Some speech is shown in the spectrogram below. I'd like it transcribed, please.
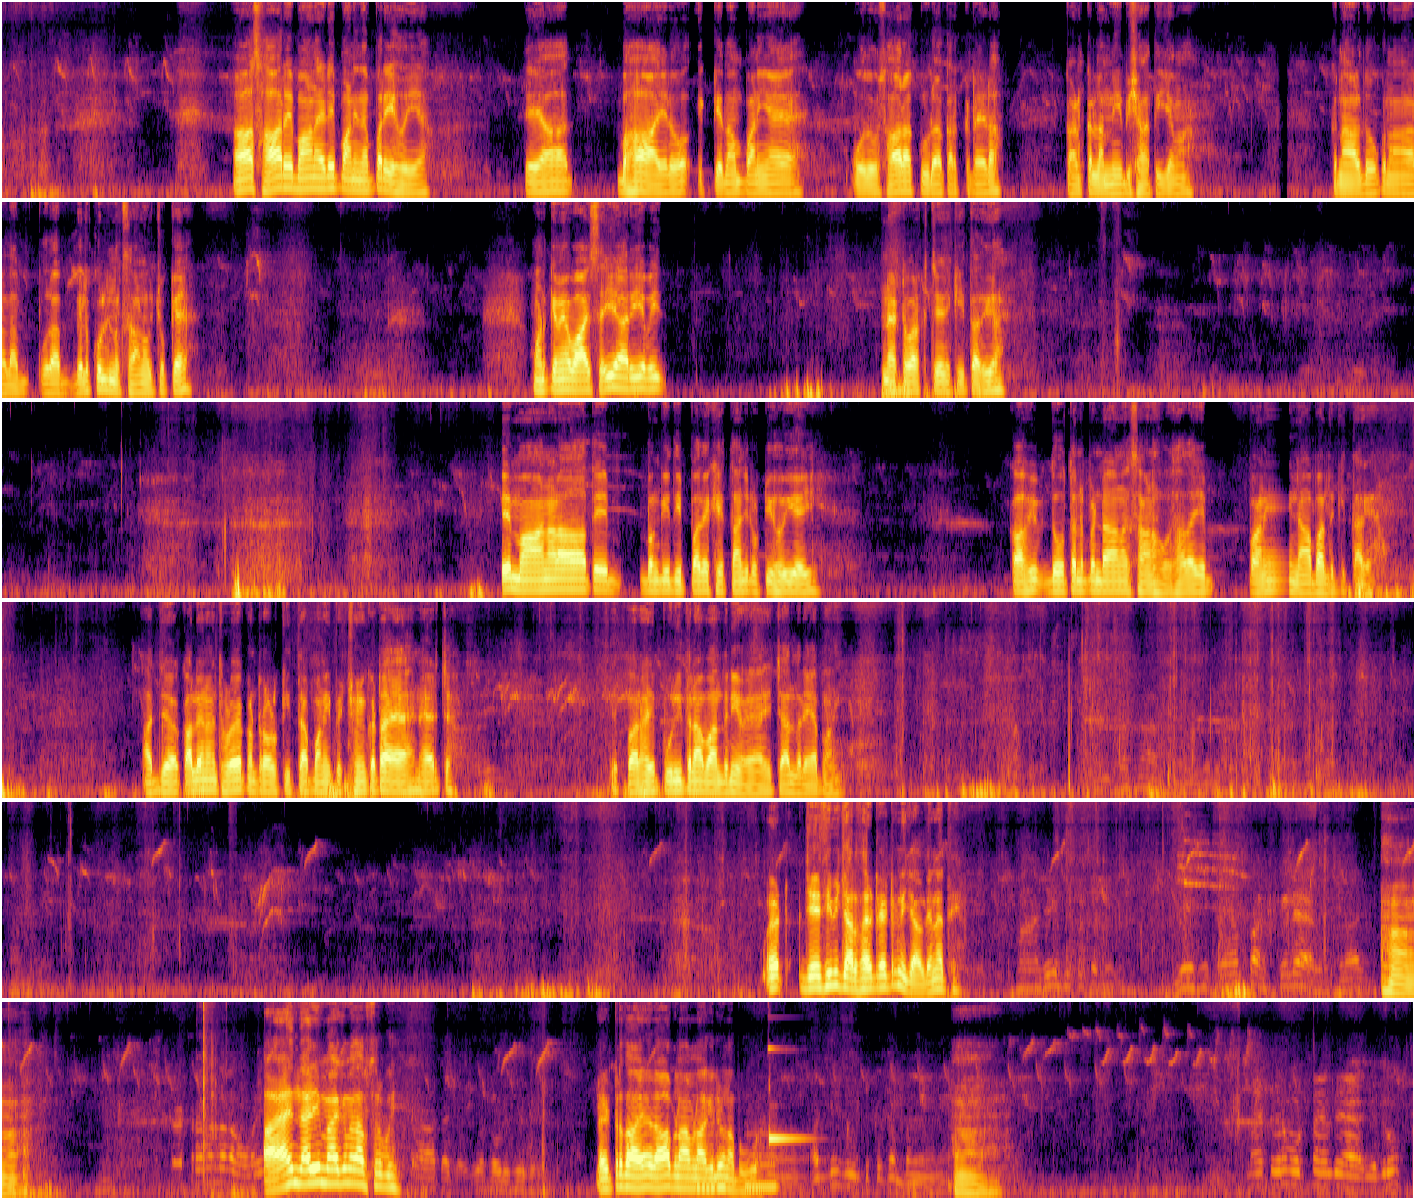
ਆ ਸਾਰੇ ਬਾਣ ਜਿਹੜੇ ਪਾਣੀ ਨਾਲ ਭਰੇ ਹੋਏ ਆ। ਤੇ ਆ ਵਹਾਅ ਜਦੋਂ ਇੱਕਦਮ ਪਾਣੀ ਆਇਆ ਉਦੋਂ ਸਾਰਾ ਕੂੜਾ ਕਰਕਟ ਆ ਜਿਹੜਾ। ਕਣਕ ਲੰਮੀ ਵਿਛਾਤੀ ਜਾਵਾਂ। ਕਨਾਲ, ਦੋ ਕਨਾਲ ਦਾ ਪੂਰਾ ਬਿਲਕੁਲ ਹੀ ਨੁਕਸਾਨ ਹੋ ਚੁੱਕਿਆ ਹੈ। ਹੁਣ ਕਿਵੇਂ ਆਵਾਜ਼ ਸਹੀ ਆ ਰਹੀ ਹੈ ਬਈ? ਨੈਟਵਰਕ ਚੇਂਜ ਕੀਤਾ ਸੀਗਾ। ਇਹ ਮਾਨ ਵਾਲਾ ਤੇ ਬੰਗੀ ਦੀਪਾ ਦੇ ਖੇਤਾਂ 'ਚ ਟੁੱਟੀ ਹੋਈ ਹੈ ਜੀ। ਕਾਫੀ ਦੋ ਤਿੰਨ ਪਿੰਡਾਂ ਦਾ ਨੁਕਸਾਨ ਹੋ ਸਕਦਾ ਜੇ ਪਾਣੀ ਨਾ ਬੰਦ ਕੀਤਾ ਗਿਆ। ਅੱਜ ਕੱਲ ਇਹਨਾਂ ਨੇ ਥੋੜਾ ਜਿਹਾ ਕੰਟਰੋਲ ਕੀਤਾ ਪਾਣੀ ਪਿੱਛੋਂ ਹੀ ਘਟਾਇਆ ਹੈ ਨਹਿਰ 'ਚ। ਤੇ ਪਰ ਹਜੇ ਪੂਰੀ ਤਰ੍ਹਾਂ ਬੰਦ ਨਹੀਂ ਹੋਇਆ ਇਹ ਚੱਲ ਰਿਹਾ ਪਾਣੀ। ਜੇਸੀਬੀ ਚੱਲ ਸਕਦਾ ਟਰੈਕਟਰ ਨਹੀਂ ਚੱਲਦੇ ਨਾ ਇੱਥੇ। ਹਾਂ। ਆਇਆ ਨਹੀਂ ਨਾਰੀ ਮਹਿਕਮੇ ਦਾ ਅਫਸਰ ਕੋਈ। ਟਰੈਕਟਰ ਤਾਂ ਆਇਆ, ਰਾਹ ਬਣਾ ਬਣਾ ਕੇ ਲਿਆਉਣਾ ਪਊਗਾ। ਹਾਂ।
